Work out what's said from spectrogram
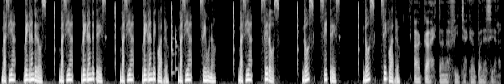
Vacía. B grande 2. Vacía. B grande 3. Vacía. B grande 4. Vacía. C1. Vacía. C2. 2. C3. 2. C4. Acá están las fichas que aparecieron.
